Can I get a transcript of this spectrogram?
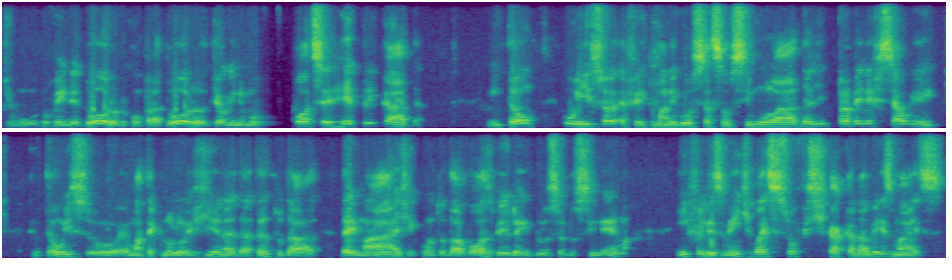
de um, do vendedor ou do comprador, ou de alguém pode ser replicada. Então, com isso é feita uma negociação simulada ali para beneficiar alguém. Então, isso é uma tecnologia, né, da, tanto da, da imagem quanto da voz, veio da indústria do cinema, infelizmente vai se sofisticar cada vez mais.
